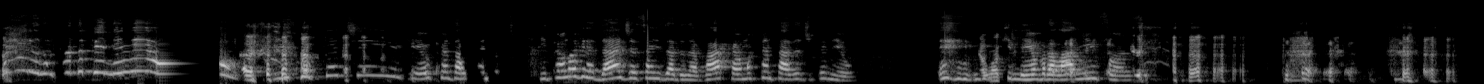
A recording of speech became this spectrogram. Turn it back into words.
para, não canta pneu! E eu quietinha, que eu cantava pneu. Então, na verdade, essa risada da vaca é uma cantada de pneu. É uma... que lembra lá a minha infância.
